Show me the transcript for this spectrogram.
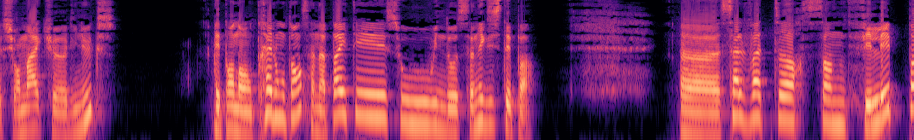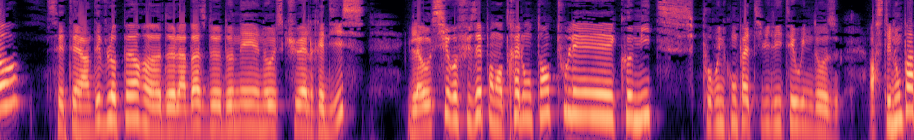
sur Mac Linux, et pendant très longtemps, ça n'a pas été sous Windows, ça n'existait pas. Euh, Salvatore Sanfilippo, c'était un développeur euh, de la base de données NoSQL Redis. Il a aussi refusé pendant très longtemps tous les commits pour une compatibilité Windows. Alors c'était non pas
